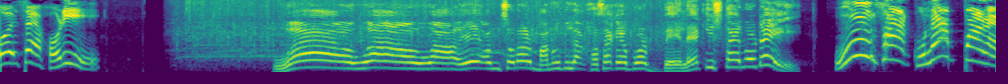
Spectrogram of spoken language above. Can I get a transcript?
হৈছে হৰি। ৱাও ৱাও ৱাও এই অঞ্চলৰ মানুহবিলাক সঁচাকে বৰ বেলেগ ষ্টাইলৰ দেই। কোনে পাৰে?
